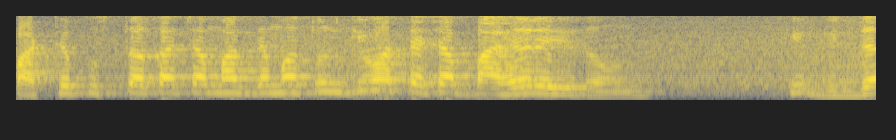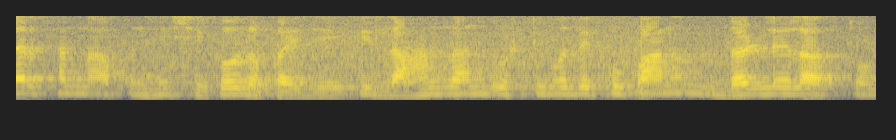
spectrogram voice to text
पाठ्यपुस्तकाच्या माध्यमातून किंवा त्याच्या बाहेरही जाऊन की विद्यार्थ्यांना आपण हे शिकवलं पाहिजे की लहान लहान गोष्टीमध्ये खूप आनंद दडलेला असतो.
